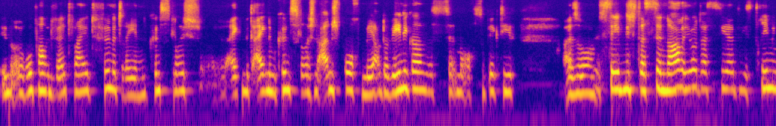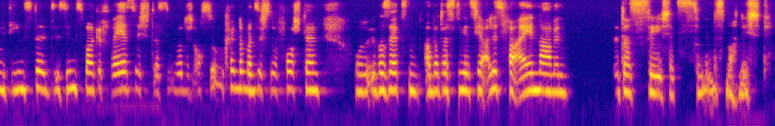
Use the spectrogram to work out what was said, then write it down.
in Europa und weltweit Filme drehen, künstlerisch, mit eigenem künstlerischen Anspruch, mehr oder weniger, das ist ja immer auch subjektiv. Also ich sehe nicht das Szenario, dass hier die Streamingdienste, die sind zwar gefräßig, das würde ich auch so, könnte man sich so vorstellen oder übersetzen, aber dass die jetzt hier alles vereinnahmen, das sehe ich jetzt zumindest noch nicht.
